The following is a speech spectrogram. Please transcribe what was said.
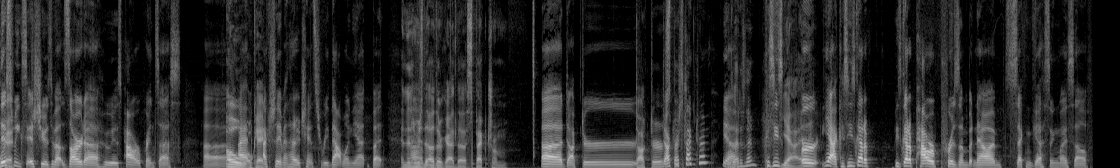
this week's issue is about Zarda, who is Power Princess. Uh, Oh, I okay. Actually, haven't had a chance to read that one yet, but and then there's the other guy, the Spectrum. uh, Doctor Dr. Doctor Spectrum? Spectrum, yeah, Is that his name? Because he's Yeah, or yeah, because he's got a he's got a power prism, but now I'm second guessing myself.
